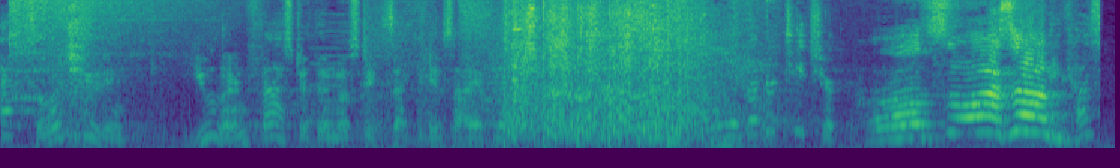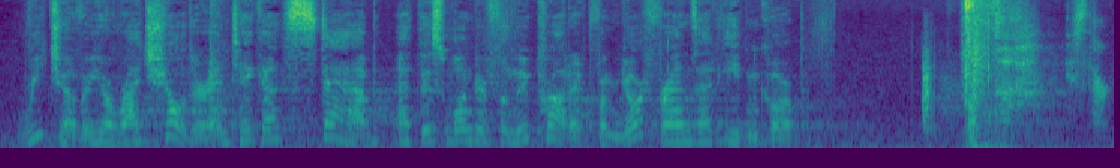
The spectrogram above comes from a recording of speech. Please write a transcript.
Excellent shooting. You learn faster than most executives I have met. You're becoming a better teacher. Oh, it's so awesome! Because reach over your right shoulder and take a stab at this wonderful new product from your friends at Eden Corp. Ugh, is there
